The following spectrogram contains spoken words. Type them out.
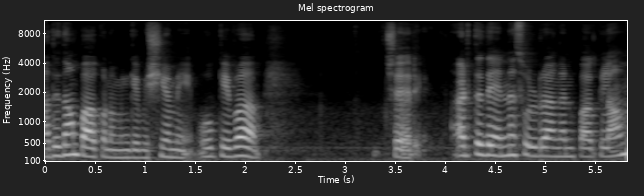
அதுதான் பார்க்கணும் இங்கே விஷயமே. ஓகேவா சரி. அடுத்தது என்ன சொல்கிறாங்கன்னு பார்க்கலாம்.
